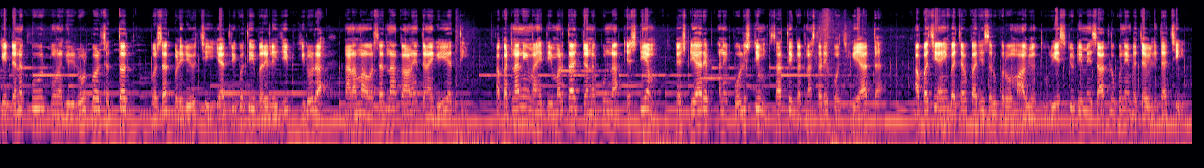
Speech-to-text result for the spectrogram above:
કે ટનકપુર પૂર્ણગિરી રોડ પર સતત વરસાદ પડી રહ્યો છે. યાત્રિકોથી ભરેલી જીપ કિરોરા નાણામાં વરસાદના કારણે તણાઈ ગઈ હતી. આ ઘટનાની માહિતી મળતા જ ટનકપુરના એસડીએમ, એસડીઆરએફ અને પોલીસ ટીમ સાથે ઘટના સ્થળે પહોંચી ગયા હતા. આ પછી અહીં બચાવ કાર્ય શરૂ કરવામાં આવ્યું હતું. રેસ્ક્યુ ટીમે સાત લોકોને બચાવી લીધા છે.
